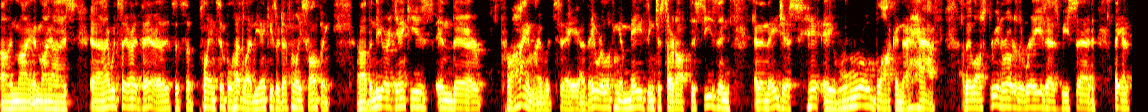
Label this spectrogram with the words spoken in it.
uh, in my in my eyes, and I would say right there, it's it's a plain simple headline. The Yankees are definitely slumping. Uh, the New York Yankees in their prime, I would say. Uh, they were looking amazing to start off this season, and then they just hit a roadblock and a half. Uh, they lost three in a row to the Rays, as we said. They had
